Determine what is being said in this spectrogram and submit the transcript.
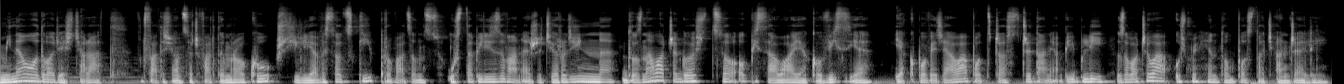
Minęło 20 lat. W 2004 roku Szilia Wysocki, prowadząc ustabilizowane życie rodzinne, doznała czegoś, co opisała jako wizję. Jak powiedziała podczas czytania Biblii, zobaczyła uśmiechniętą postać Angeli.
